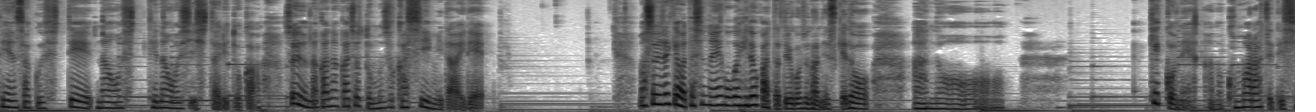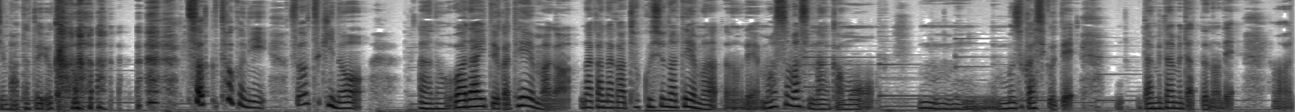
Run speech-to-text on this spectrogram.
添削して直し、手直ししたりとか、そういうのなかなかちょっと難しいみたいで、まあ、それだけ私の英語がひどかったということなんですけど、あの、結構ね、あの、困らせてしまったというか 特にその時のあの、話題というかテーマがなかなか特殊なテーマだったので、ますますなんかもう、うん、難しくて、ダメダメだったので、まあ、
